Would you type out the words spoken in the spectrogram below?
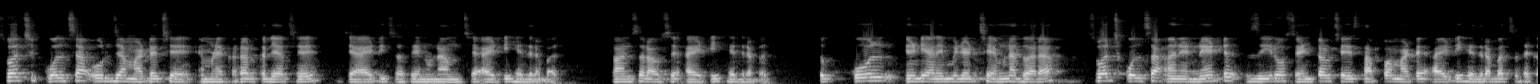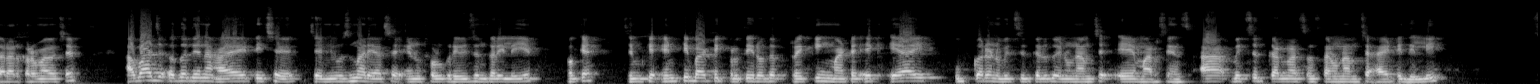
સ્વચ્છ કોલસા ઊર્જા માટે છે એમણે કરાર કર્યા છે, જે આઈટી સાથે એનું નામ છે આઈટી હૈદરાબાદ. તો આન્સર આવશે આઈટી હૈદરાબાદ. તો કોલ ઇન્ડિયા લિમિટેડ છે એમના દ્વારા સ્વચ્છ કોલસા અને નેટ ઝીરો સેન્ટર છે સ્થાપવા માટે આઈટી હૈદરાબાદ સાથે કરાર કરવામાં આવ્યો છે. આવા જ અગત્યના આઈઆઈટી છે જે ન્યૂઝમાં રહ્યા છે, એનું થોડુંક રિવિઝન કરી લઈએ. ઓકે જેમ કે એન્ટીબાયોટિક પ્રતિરોધક ટ્રેકિંગ માટે એક એઆઈ ઉપકરણ વિકસિત કર્યું હતું. એનું નામ છે એએમઆર સેન્સ આ વિકસિત કરનાર સંસ્થાનું નામ છે આઈઆઈટી દિલ્હી.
